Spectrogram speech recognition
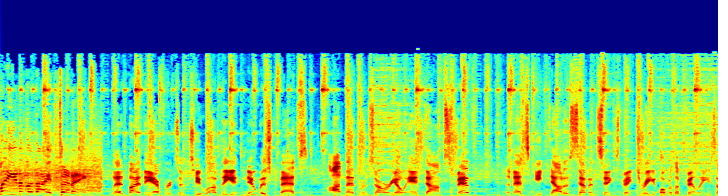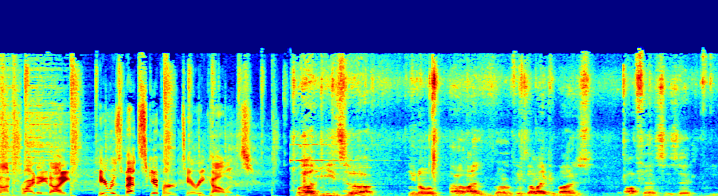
lead in the ninth inning. Led by the efforts of two of the newest Mets, Amed Rosario and Dom Smith, the Mets eked out a 7 6 victory over the Phillies on Friday night. Here is Mets skipper Terry Collins. Well, he's, uh, you know, I, I, one of the things I like about his offense is that he,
